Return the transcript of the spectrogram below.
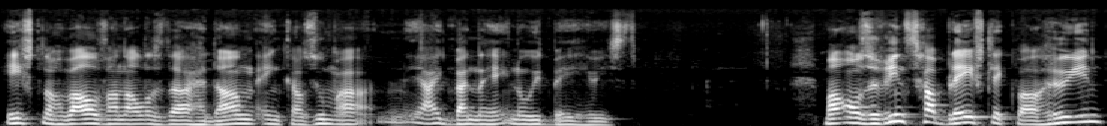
heeft nog wel van alles daar gedaan in Kazuma. Ja, ik ben er nooit bij geweest. Maar onze vriendschap blijft wel groeien.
